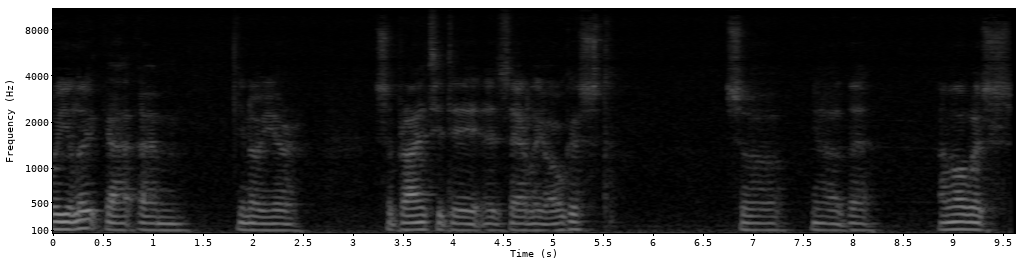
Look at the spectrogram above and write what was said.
Well, you look at, um, you know, your sobriety date is early August. So, you know, the I'm always,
